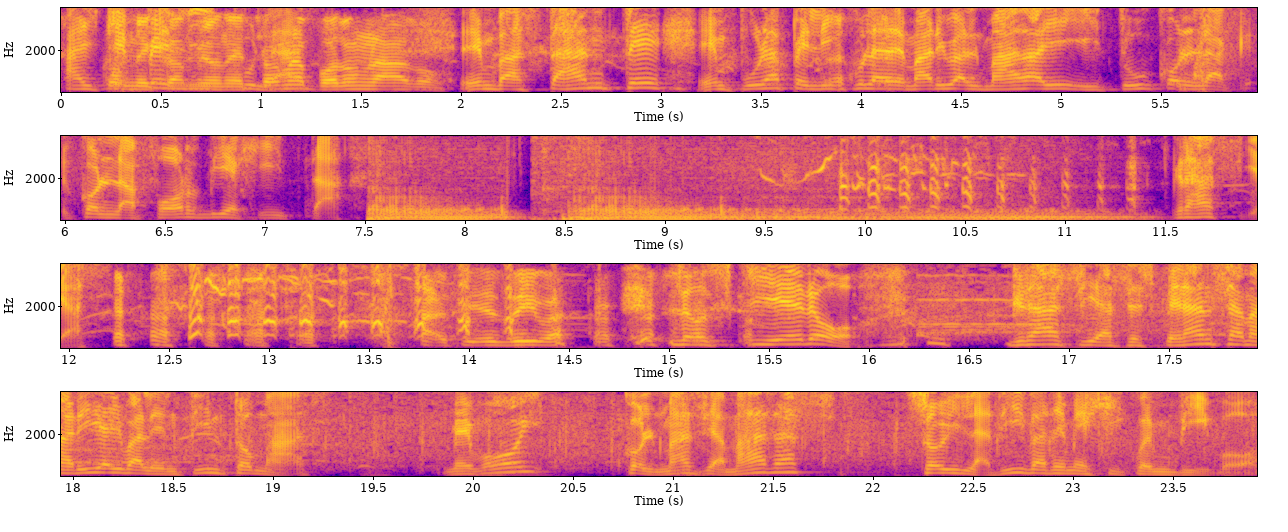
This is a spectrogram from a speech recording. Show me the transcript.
Ay, qué con por un lado. En bastante, en pura película de Mario Almada y, tú con la, con la Ford viejita. Gracias. Así es, Diva. Los quiero. Gracias, Esperanza María y Valentín Tomás. Me voy con más llamadas. Soy la Diva de México en vivo.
